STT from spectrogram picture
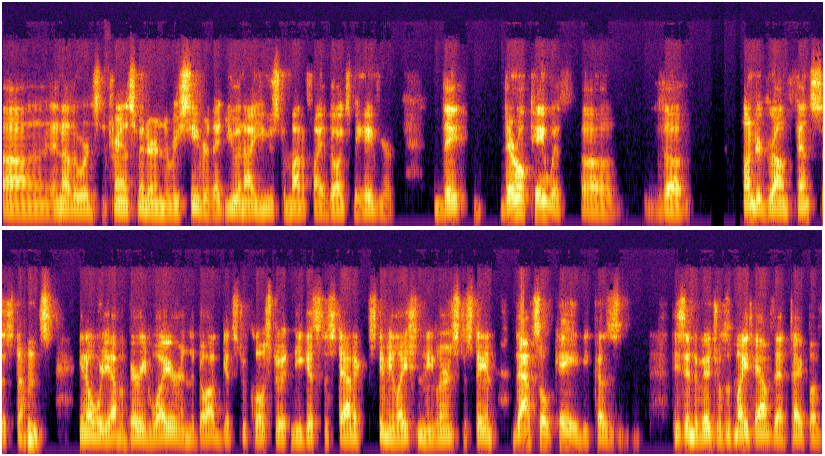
Uh, in other words, the transmitter and the receiver that you and I use to modify a dog's behavior. They they're okay with uh, the underground fence systems you know, where you have a buried wire and the dog gets too close to it and he gets the static stimulation and he learns to stay in. That's okay because these individuals might have that type of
